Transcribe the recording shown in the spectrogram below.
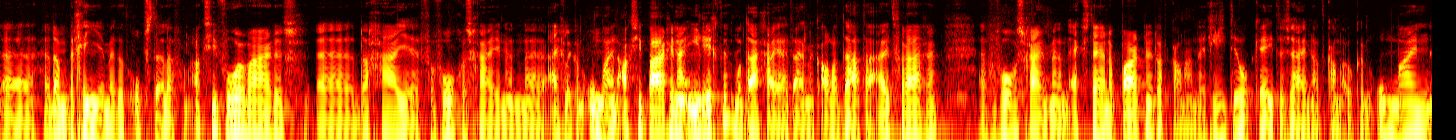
Uh, dan begin je met het opstellen van actievoorwaarden. Uh, dan ga je vervolgens ga je een, eigenlijk een online actiepagina inrichten, want daar ga je uiteindelijk alle data uitvragen. En vervolgens ga je met een externe partner, dat kan een retailketen zijn, dat kan ook een online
